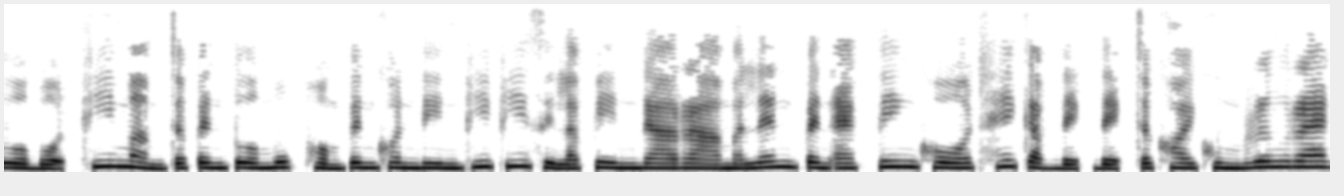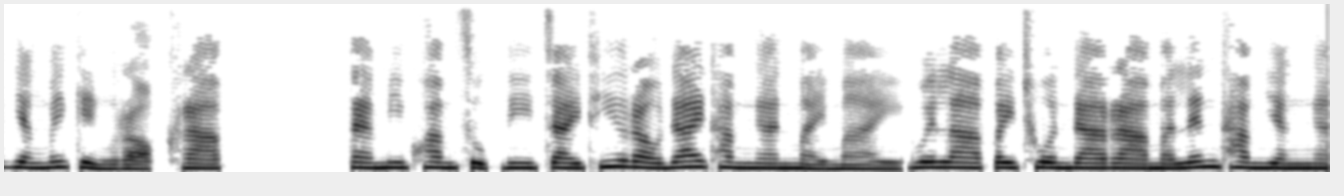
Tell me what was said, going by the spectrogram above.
ตัวบทพี่หม่ำจะเป็นตัวมุกผมเป็นคนดินพี่พี่ศิลปินดารามาเล่นเป็น acting coach ให้กับเด็กๆ จะคอยคุมเรื่องแรกยังไม่เก่งหรอกครับแต่มีความสุขดีใจที่เราได้ทำงานใหม่ๆ เวลาไปชวนดารามาเล่นทำยังไง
